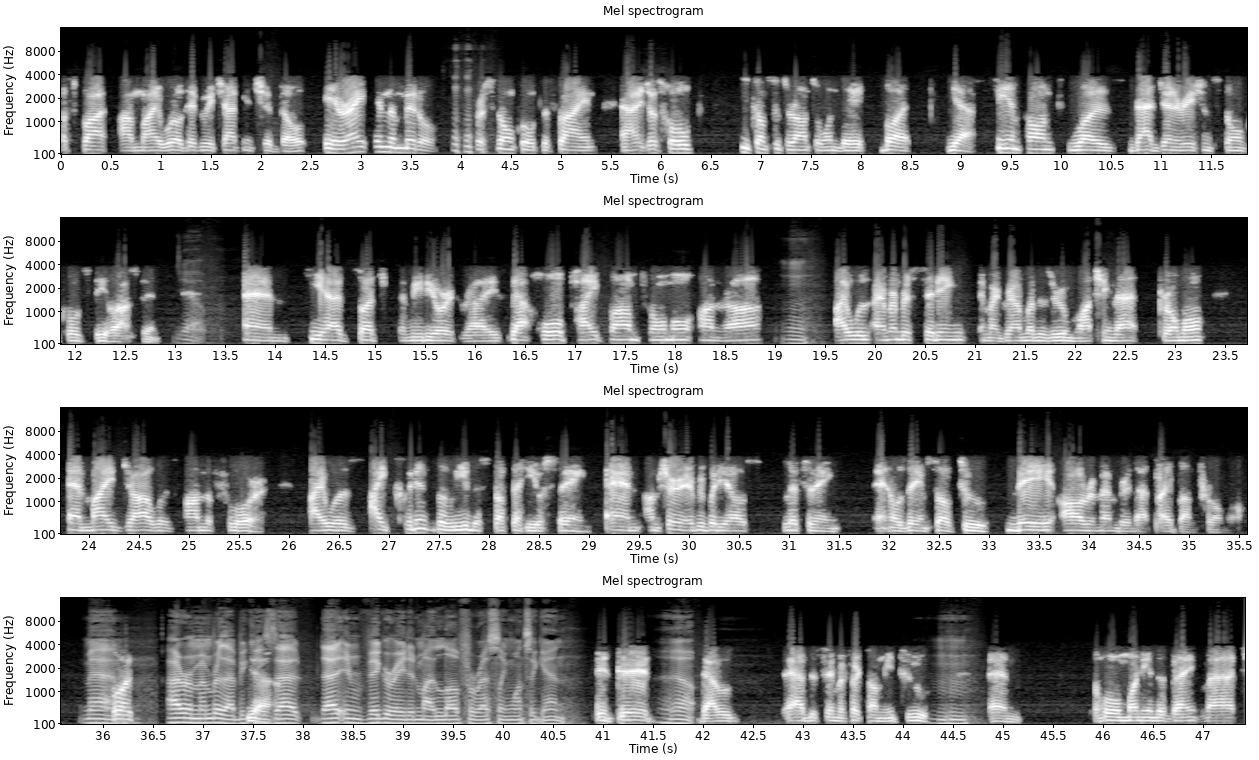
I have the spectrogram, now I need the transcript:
a spot on my World Heavyweight Championship belt, eh, right in the middle for Stone Cold to sign. And I just hope he comes to Toronto one day. But yeah, CM Punk was that generation Stone Cold Steve Austin. Yeah. And he had such a meteoric rise. That whole pipe bomb promo on Raw. Mm. I was I remember sitting in my grandmother's room watching that promo and my jaw was on the floor. I was I couldn't believe the stuff that he was saying. And I'm sure everybody else listening and Jose himself too, they all remember that pipe bomb promo. Man, But I remember that because that that invigorated my love for wrestling once again. it did. Yeah. That was had the same effect on me too. hmm and the whole Money in the Bank match,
